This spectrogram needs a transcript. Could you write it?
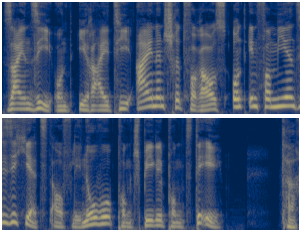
Seien Sie und Ihre IT einen Schritt voraus und informieren Sie sich jetzt auf lenovo.spiegel.de. Tag.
